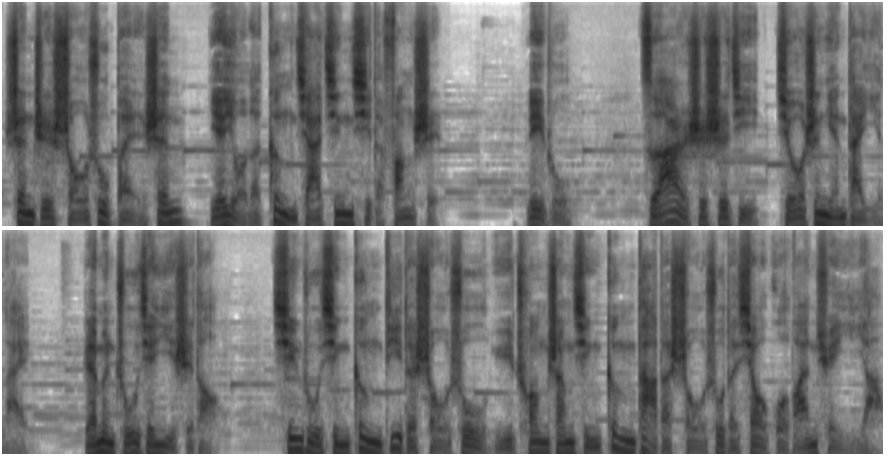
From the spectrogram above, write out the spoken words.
甚至手术本身也有了更加精细的方式。例如，自二十世纪九十年代以来，人们逐渐意识到，侵入性更低的手术与创伤性更大的手术的效果完全一样，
